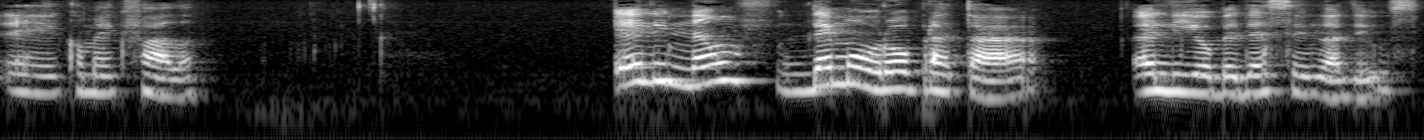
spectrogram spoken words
É, como é que fala? Ele não demorou para estar tá ali obedecendo a Deus.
